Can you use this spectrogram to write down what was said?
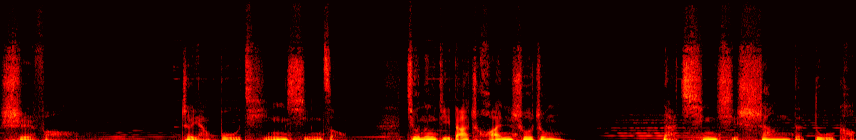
是否这样不停行走，就能抵达传说中？那清洗伤的渡口。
